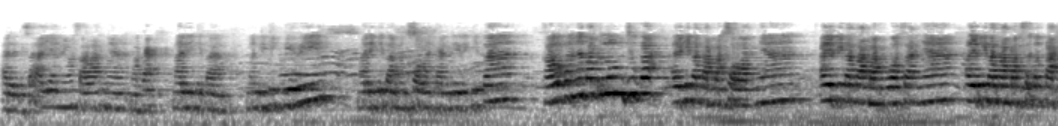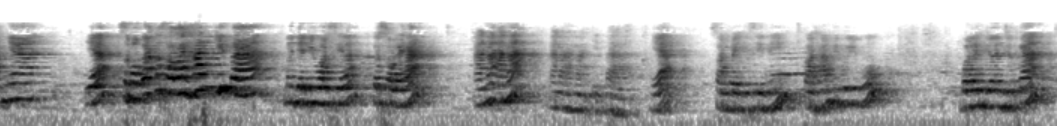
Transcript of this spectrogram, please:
Ada di saya nih masalahnya. Maka mari kita mendidik diri mari kita mensolehkan diri kita. Kalau ternyata belum juga ayo kita tambah sholatnya ayo kita tambah puasanya ayo kita tambah sedekahnya ya semoga kesolehan kita menjadi wasilah kesolehan anak-anak anak-anak kita ya sampai di sini paham ibu-ibu boleh dilanjutkan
